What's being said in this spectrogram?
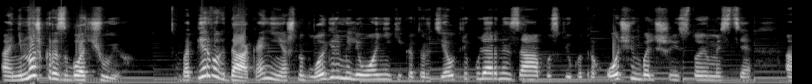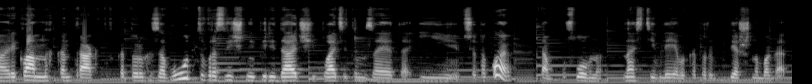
А, немножко разоблачу их. Во-первых, да, конечно, блогеры-миллионники, которые делают регулярные запуски, у которых очень большие стоимости а, рекламных контрактов, которых зовут в различные передачи платят им за это, и все такое. Там, условно, Настя Ивлеева, которая бешено богата.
